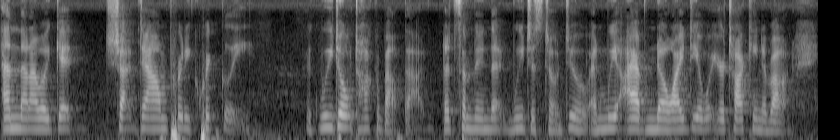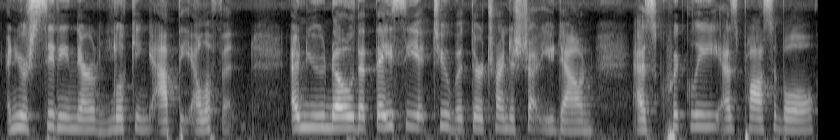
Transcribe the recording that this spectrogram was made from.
and then I would get shut down pretty quickly. Like we don't talk about that. That's something that we just don't do. And we I have no idea what you're talking about. And you're sitting there looking at the elephant. And you know that they see it too, but they're trying to shut you down as quickly as possible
